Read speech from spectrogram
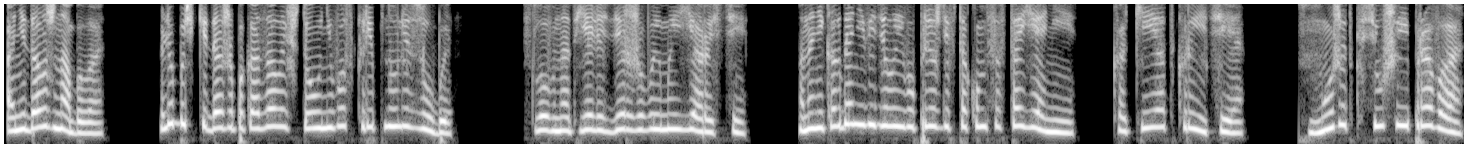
А не должна была. Любочке даже показалось, что у него скрипнули зубы, словно от еле сдерживаемой ярости. Она никогда не видела его прежде в таком состоянии. Какие открытия! Может, Ксюша и права.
